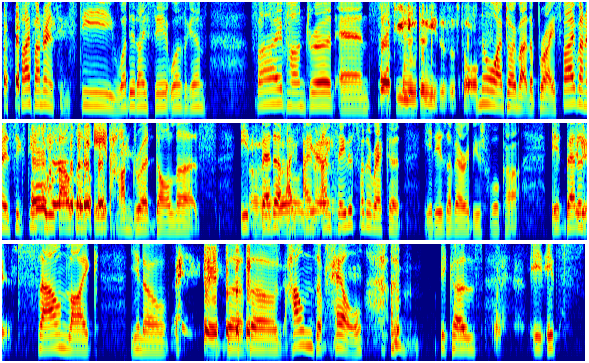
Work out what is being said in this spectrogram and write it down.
Five hundred and sixty. what did I say it was again? 540 newton meters of torque. No, I'm talking about the price. $562,800. It uh, better, well, I, yeah. I say this for the record, it is a very beautiful car. It better it sound like, you know, the, the hounds of hell um, because it, it's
